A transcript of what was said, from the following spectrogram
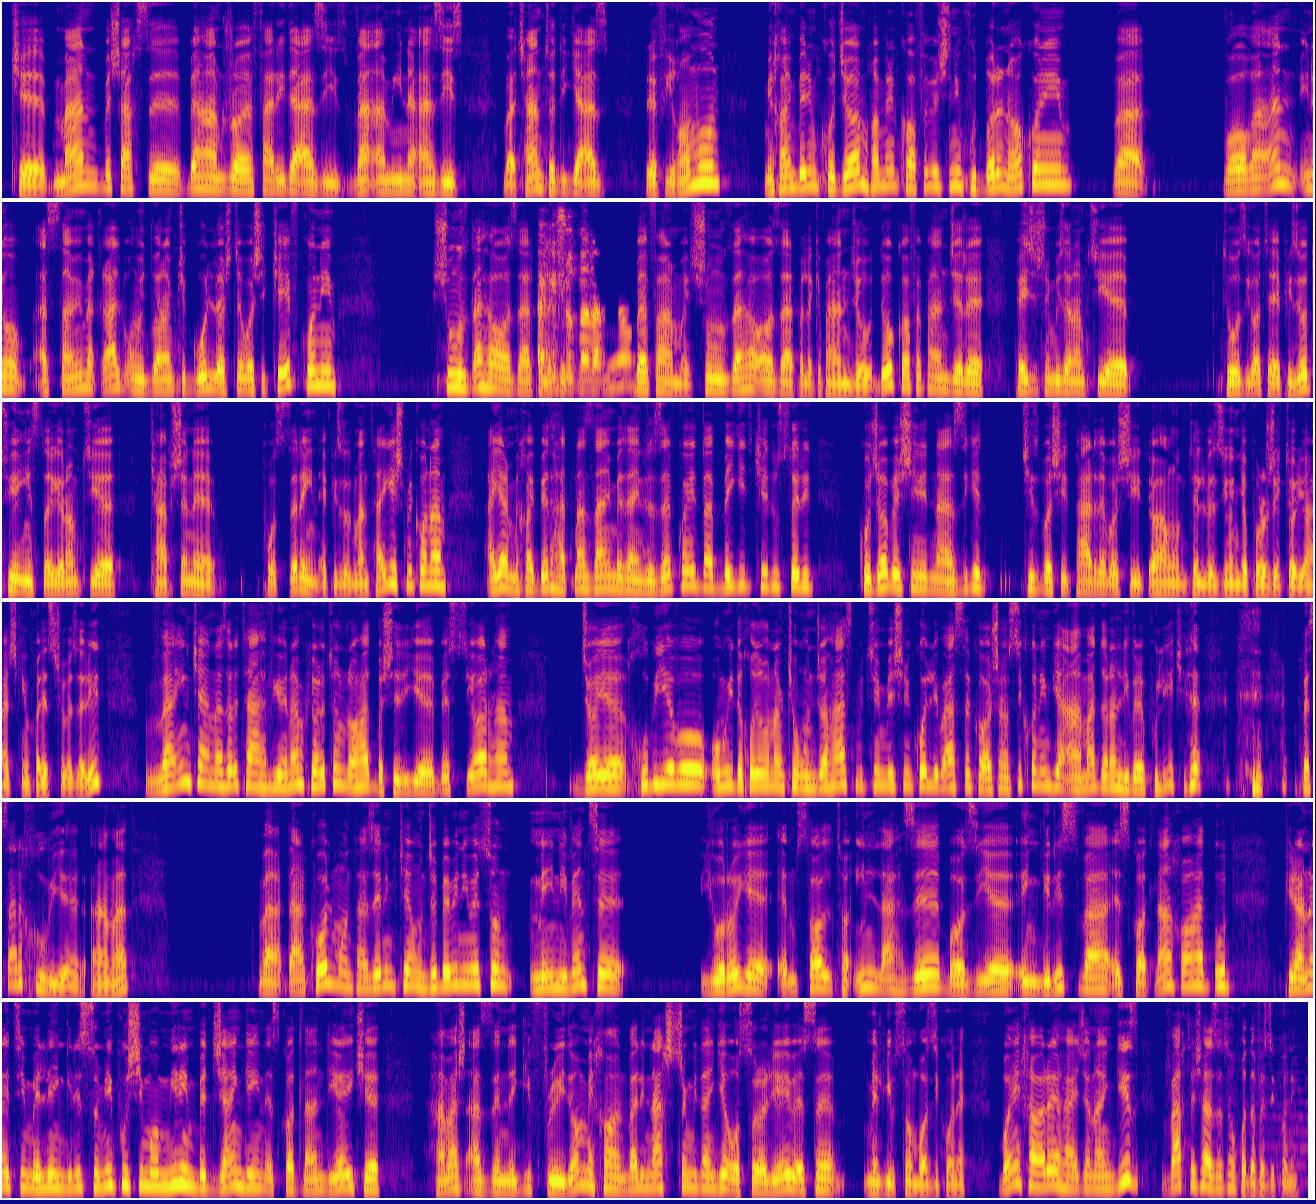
که من به شخص به همراه فرید عزیز و امین عزیز و چند تا دیگه از رفیقامون می‌خوایم بریم کجا؟ می‌خوایم بریم کافه بشینیم فوتبال رو نگا کنیم و واقعا اینو از صمیم قلب امیدوارم که گل داشته باشه. کیف کنیم. 16 آذر پلاک بفرمایید. 16 آذر پلاک 52 کافه پنجره. page ش رو می‌ذارم توی توضیحات اپیزود توی اینستاگرام توی caption پست این اپیزود من tag ش می‌کنم. اگر می‌خواید بیاد حتما زنگ بزنید رزرو کنید و بگید که دوست دارید کجا بشینید نزدیک چیز باشید پرده باشید یا همون تلویزیون یا پروژکتور یا هر چی می‌خواید اسمشو بذارید. و این که از نظر تهویه هم خیالتون راحت باشه دیگه. بسیار هم جای خوبیه و امید خودمونم که اونجا هست. می‌تونیم بشین کلی بحث کارشناسی کنیم. یا احمد دارن لیورپولیه که پسر خوبیه احمد. و در کل منتظریم که اونجا ببینیمتون مین ایونت یوروی امسال تا این لحظه بازی انگلیس و اسکاتلند خواهد بود. پیرنهای تیم ملی انگلیس رو میپوشیم و میریم به جنگ این اسکاتلندیایی که همش از زندگی فریدوم می‌خوان ولی نقش رو میدن یه استرالیایی به اسم مل بازی کنه. با این خبرهای هیجان انگیز وقتش ازتون خدافزی کنیم.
